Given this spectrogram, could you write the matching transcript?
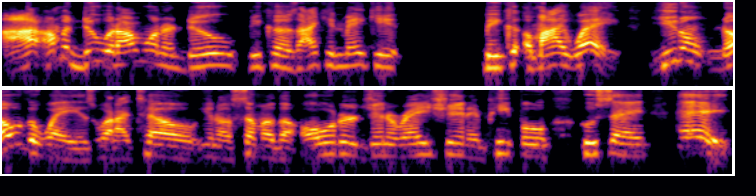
I I'm gonna do what I want to do because I can make it because my way. You don't know the way is what I tell, you know, some of the older generation and people who say, "Hey,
